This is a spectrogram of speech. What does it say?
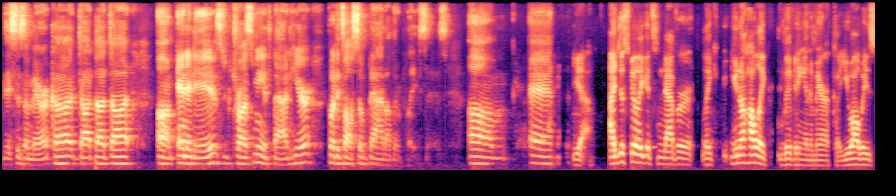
"This is America." Dot dot dot. Um, and it is. Trust me, it's bad here, but it's also bad other places. Um, and Yeah. I just feel like it's never like you know how like living in America, you always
